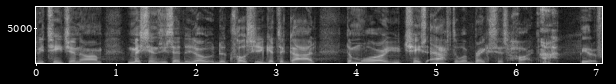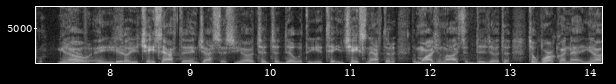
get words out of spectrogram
we teach in um, missions. He said, you know, the closer you get to God, the more you chase after what breaks His heart. Ah, beautiful. You know, Beautiful, and you, so beautiful. you chase after injustice, you know, to, to deal with it. You're, you're chasing after the marginalized to, do- to to work on that, you know.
